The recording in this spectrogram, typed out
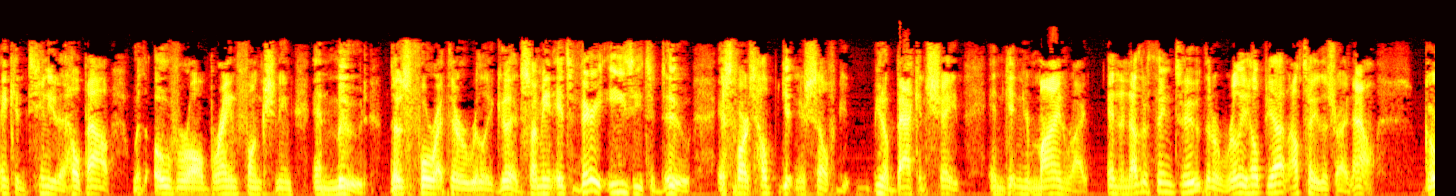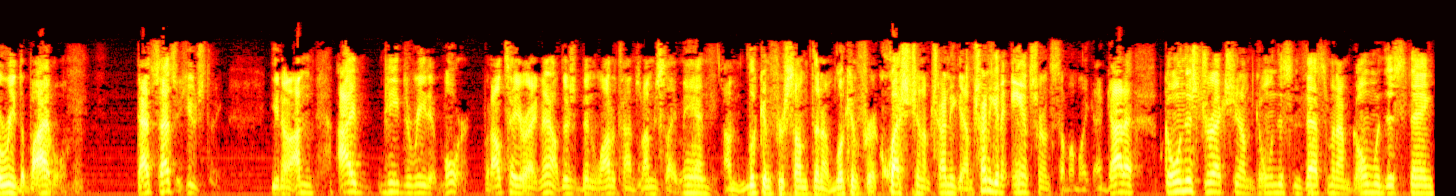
and continue to help out with overall brain functioning and mood. Those four right there are really good. So I mean, it's very easy to do as far as help getting yourself, you know, back in shape and getting your mind right. And another thing too that'll really help you out, and I'll tell you this right now, go read the Bible. That's, that's a huge thing you know, I'm, I need to read it more. But I'll tell you right now, there's been a lot of times when I'm just like, man, I'm looking for something. I'm looking for a question. I'm trying to get, I'm trying to get an answer on something. I'm like, I gotta go in this direction. I'm going this investment. I'm going with this thing.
